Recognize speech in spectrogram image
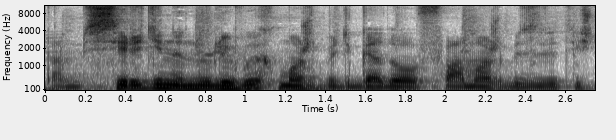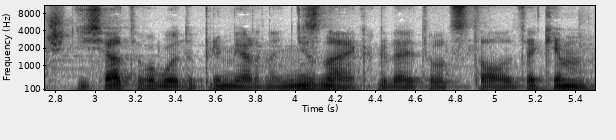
там, с середины нулевых, может быть, годов, а может быть, с 2010 года примерно. Не знаю, когда это вот стало таким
